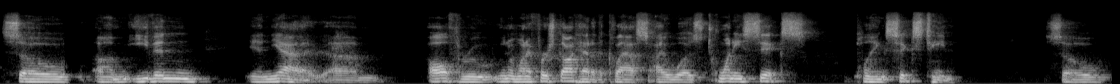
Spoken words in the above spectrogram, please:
So um, even in, yeah, um, all through, you know, when I first got head of the class, I was 26 playing 16. So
